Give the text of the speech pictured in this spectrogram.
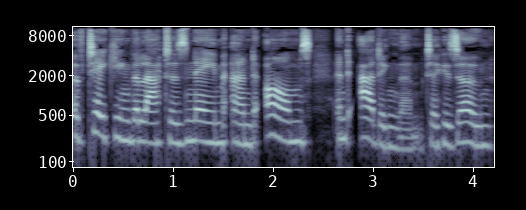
of taking the latter's name and arms and adding them to his own.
